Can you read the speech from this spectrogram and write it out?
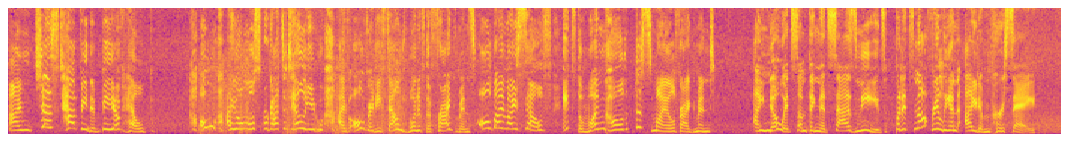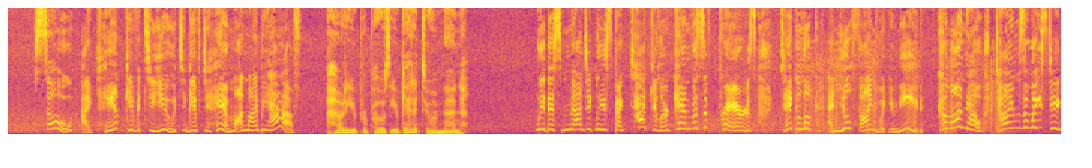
I'm just happy to be of help. Oh, I almost forgot to tell you. I've already found one of the fragments all by myself. It's the one called the Smile Fragment. I know it's something that Sazh needs, but it's not really an item per se. So, I can't give it to you to give to him on my behalf. How do you propose you get it to him then? With this magically spectacular canvas of prayers. Take a look and you'll find what you need. Come on now, time's a wasting.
